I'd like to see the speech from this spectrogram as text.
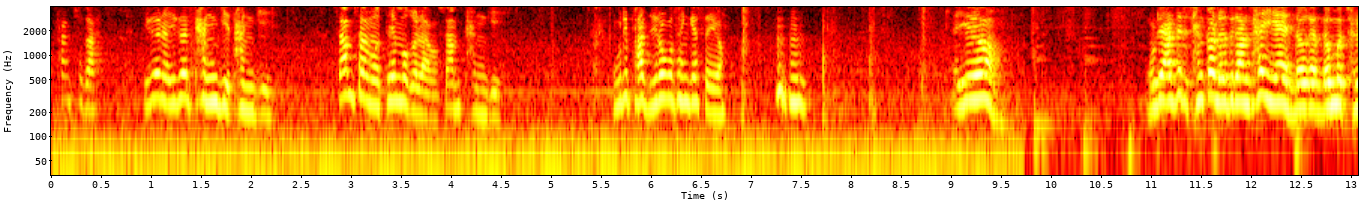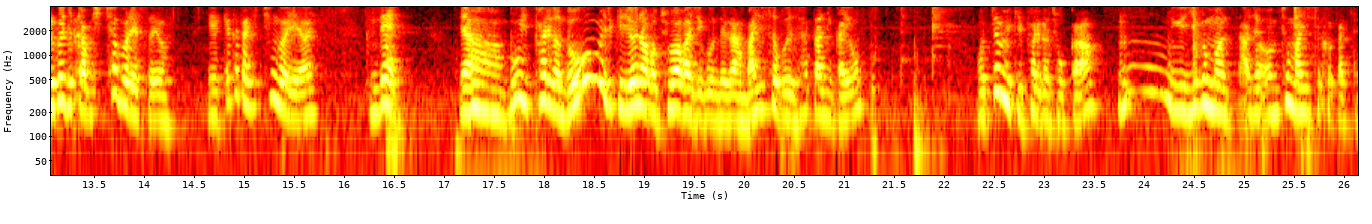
상추가. 이거는 이건 당기, 당기. 쌈 싸면 대 먹으려고 쌈 당기. 우리 밭 이러고 생겼어요. 이게요. 우리 아들이 잠깐 어디 간 사이에 너가 너무 절거질까봐 씻어버렸어요. 예, 깨끗하게 씻은 거예요. 근데 야, 무 이파리가 너무 이렇게 연하고 좋아가지고 내가 맛있어 보여서 샀다니까요. 어쩜 이렇게 이파리가 좋을까? 음, 이게 익으면 아주 엄청 맛있을 것 같아.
